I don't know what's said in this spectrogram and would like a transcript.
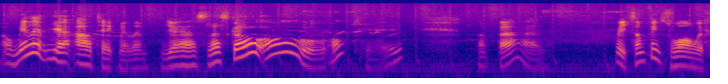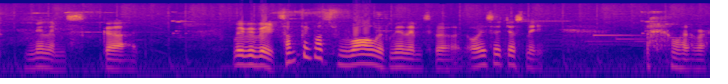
Oh, Milim! Yeah, I'll take Milim. Yes, let's go! Oh, okay. Not bad. Wait, something's wrong with Milim's gut. Wait, wait, wait. Something was wrong with Milim's gut. Or is it just me? Whatever.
